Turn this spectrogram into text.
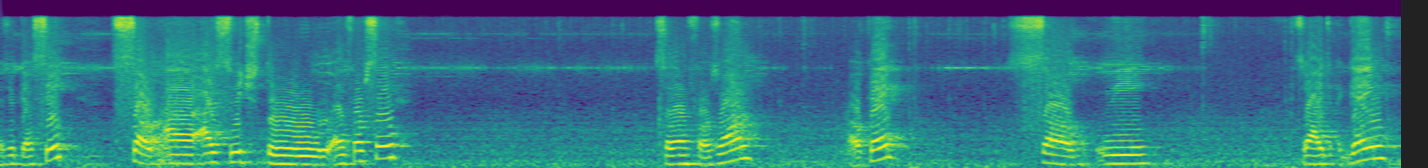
as you can see. So uh, I switched to enforcing. So enforce one. Okay. So we try again.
